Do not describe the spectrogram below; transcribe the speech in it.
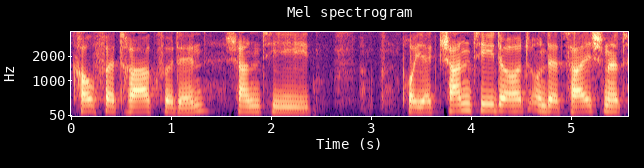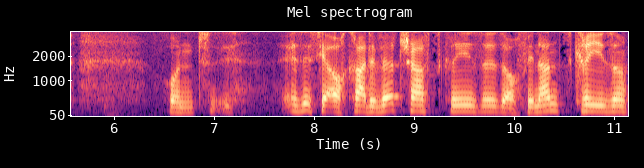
Kaufvertrag für den Shanti, Projekt Shanti dort unterzeichnet. Und es ist ja auch gerade Wirtschaftskrise, es ist auch Finanzkrise.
